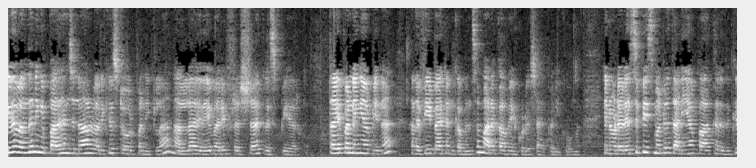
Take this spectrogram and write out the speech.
இது வந்து நீங்கள் பதினஞ்சு நாள் வரைக்கும் ஸ்டோர் பண்ணிக்கலாம். நல்லா இதே மாதிரி ஃப்ரெஷ்ஷாக கிறிஸ்பியாக இருக்கும். ட்ரை பண்ணீங்க அப்படின்னா அந்த ஃபீட்பேக் அண்ட் கமெண்ட்ஸை மறக்காம என் கூட ஷேர் பண்ணிக்கோங்க. என்னோட ரெசிபிஸ் மட்டும் தனியாக பார்க்கறதுக்கு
